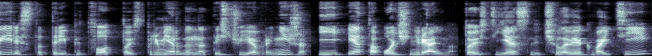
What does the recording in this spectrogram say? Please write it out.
400, 3 500, то есть примерно на 1000 евро ниже. И это очень реально. То есть если человек в IT,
